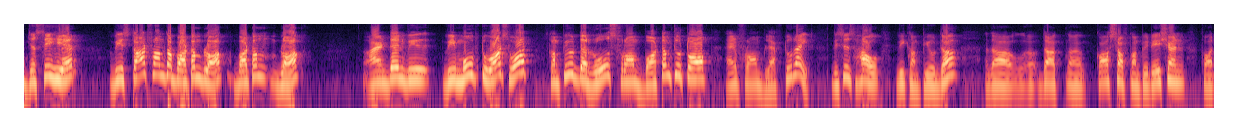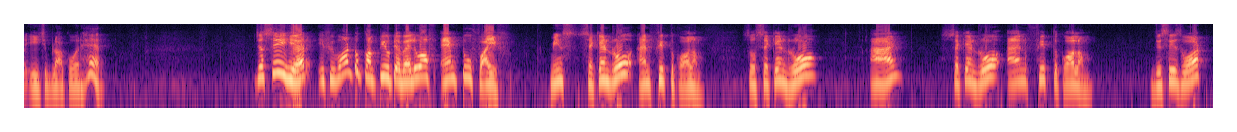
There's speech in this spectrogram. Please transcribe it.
just see here we start from the bottom block bottom block and then we, we move towards what compute the rows from bottom to top and from left to right. This is how we compute the the, uh, the uh, cost of computation for each block over here. Just see here if you want to compute a value of m to 5 means second row and fifth column. So, second row and second row and fifth column this is what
